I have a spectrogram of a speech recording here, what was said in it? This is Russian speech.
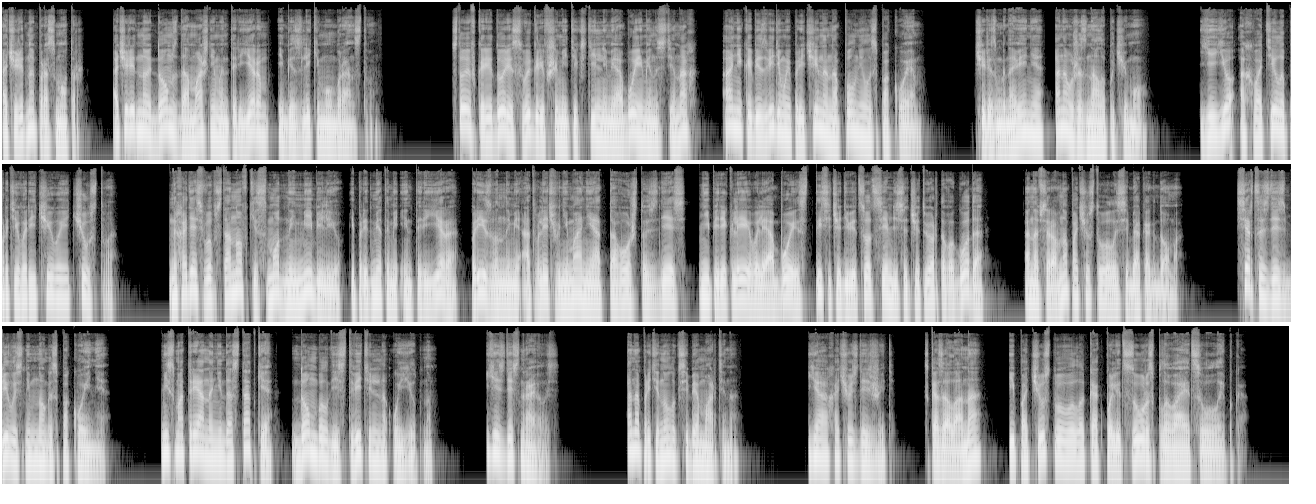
Очередной просмотр. Очередной дом с домашним интерьером и безликим убранством. Стоя в коридоре с выгоревшими текстильными обоями на стенах, Аника без видимой причины наполнилась покоем. Через мгновение она уже знала почему. Ее охватило противоречивое чувство — Находясь в обстановке с модной мебелью и предметами интерьера, призванными отвлечь внимание от того, что здесь не переклеивали обои с 1974 года, она все равно почувствовала себя как дома. Сердце здесь билось немного спокойнее. Несмотря на недостатки, дом был действительно уютным. Ей здесь нравилось. Она притянула к себе Мартина. «Я хочу здесь жить», — сказала она и почувствовала, как по лицу расплывается улыбка.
